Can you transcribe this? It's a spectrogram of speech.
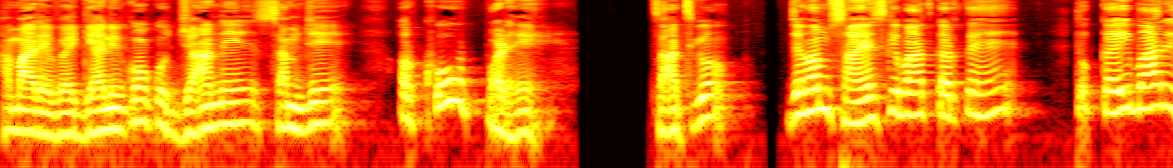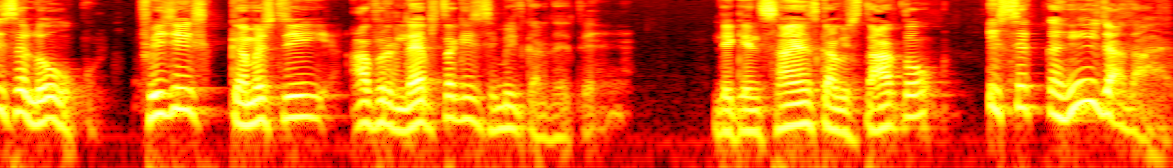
हमारे वैज्ञानिकों को जाने, समझे और खूब पढ़ें। साथियों, जब हम साइंस की बात करते हैं तो कई बार इसे लोग फिजिक्स, केमिस्ट्री या फिर लैब्स तक ही सीमित कर देते हैं। लेकिन साइंस का विस्तार तो इससे कहीं ज़्यादा है।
